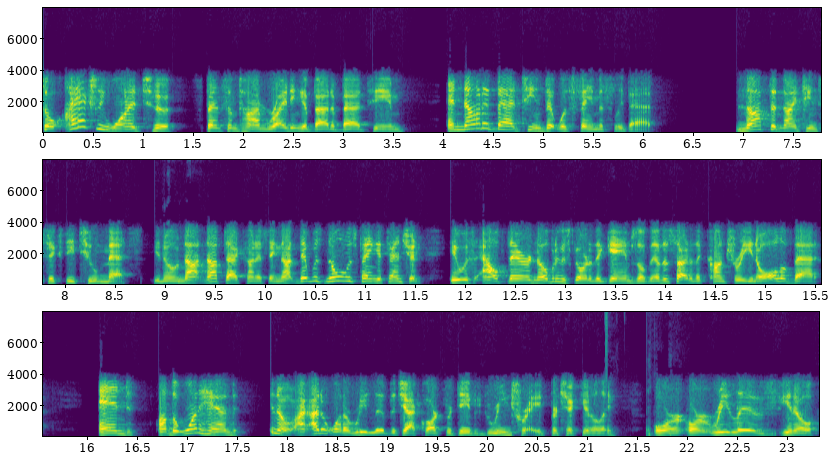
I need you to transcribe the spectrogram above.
so I actually wanted to spend some time writing about a bad team, and not a bad team that was famously bad. Not the 1962 Mets, you know, not not that kind of thing. Not there was no one was paying attention. It was out there. Nobody was going to the games on the other side of the country. You know, all of that. And on the one hand, you know, I, I don't want to relive the Jack Clark for David Green trade particularly, or or relive, you know,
